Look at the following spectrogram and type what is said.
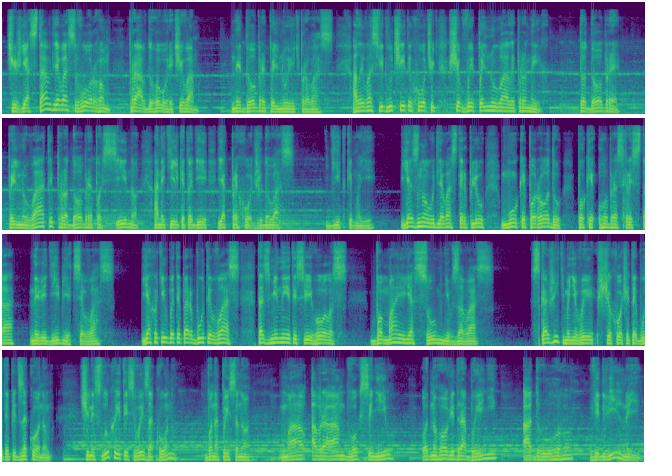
Чи ж я став для вас ворогом, правду говорячи вам? Недобре пильнують про вас, але вас відлучити хочуть, щоб ви пильнували про них. То добре пильнувати про добре постійно, а не тільки тоді, як приходжу до вас. Дітки мої, я знову для вас терплю муки породу, поки образ Христа не відіб'ється в вас. Я хотів би тепер бути в вас та змінити свій голос, бо маю я сумнів за вас. Скажіть мені ви, що хочете бути під законом, чи не слухаєтесь ви закону? Бо написано мав Авраам двох синів, одного від рабині, а другого від вільної.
